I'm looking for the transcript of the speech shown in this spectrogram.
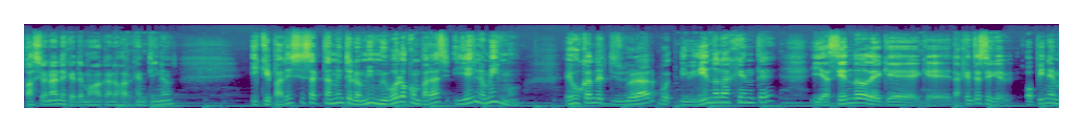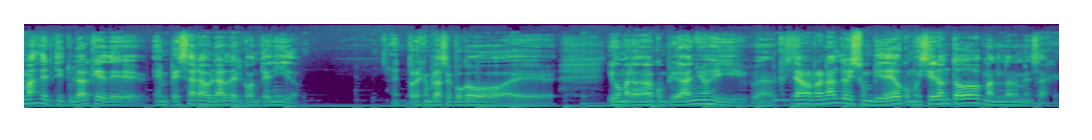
pasionales que tenemos acá en los argentinos, y que parece exactamente lo mismo. Y vos lo comparás y es lo mismo. Es buscando el titular, dividiendo a la gente y haciendo de que, que la gente se opine más del titular que de empezar a hablar del contenido. Por ejemplo, hace poco, eh, digo, Maradona cumplió años y Cristiano Ronaldo hizo un video, como hicieron todos, mandando un mensaje.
